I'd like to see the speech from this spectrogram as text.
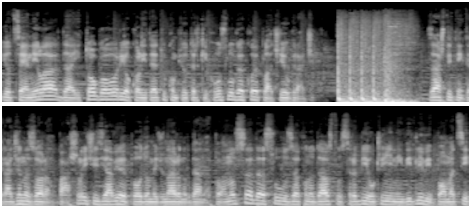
i ocenila da i to govori o kvalitetu kompjuterskih usluga koje plaćaju građani. Zaštitnik građana Zoran Pašalić izjavio je povodom Međunarodnog dana ponosa da su u zakonodavstvu Srbije učinjeni vidljivi pomaci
